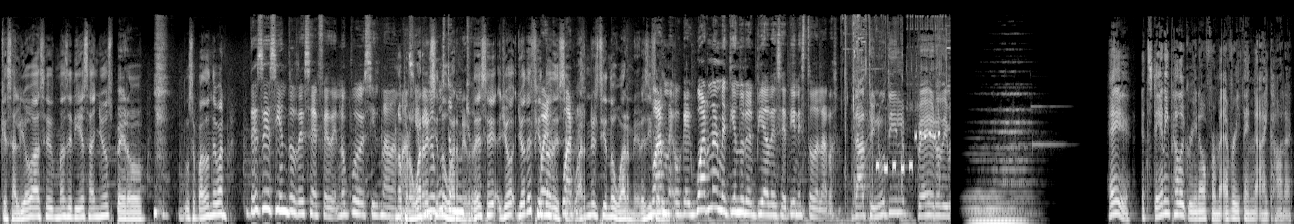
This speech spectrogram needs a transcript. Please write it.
que salió hace más de 10 años, pero, o sea, ¿para dónde van? DC siendo DCFD, no puedo decir nada no, más. No, pero a mí Warner siendo Warner. DC, yo, yo defiendo Bueno, a DC. Warner. Warner. siendo Warner, es diferente. Warner, ok, Warner metiéndole el pie a DC, tienes toda la razón. Dato inútil, pero. Hey, it's Danny Pellegrino from Everything Iconic.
